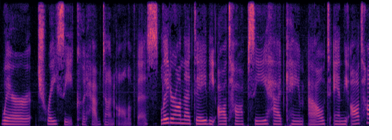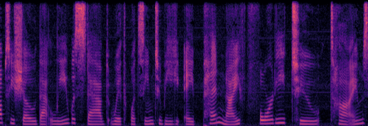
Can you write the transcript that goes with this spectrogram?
where Tracy could have done all of this. Later on that day, the autopsy had came out and the autopsy showed that Lee was stabbed with what seemed to be a penknife 42 times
